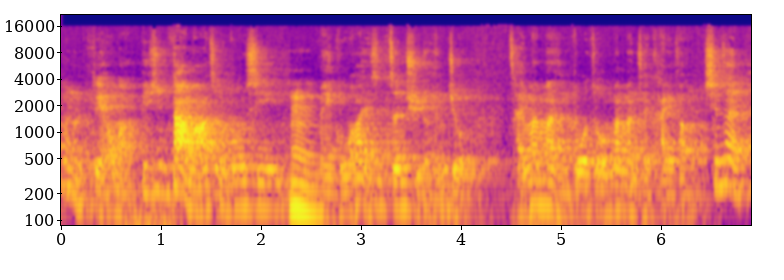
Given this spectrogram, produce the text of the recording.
慢慢聊嘛。毕竟大麻这种东西，嗯，美国它也是争取了很久，才慢慢很多州慢慢才开放。现在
